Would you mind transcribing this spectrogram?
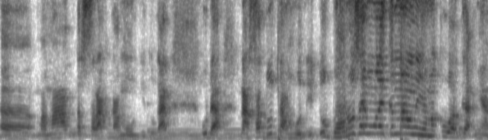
uh, mama terserah kamu gitu kan. Udah nah satu tahun itu baru saya mulai kenal nih sama keluarganya.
